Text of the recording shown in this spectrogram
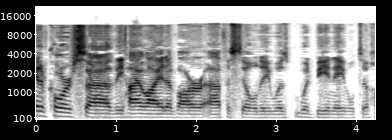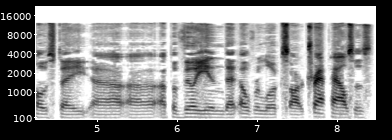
And of course, uh, the highlight of our uh, facility was would being able to host a, uh, a pavilion that overlooks our trap houses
